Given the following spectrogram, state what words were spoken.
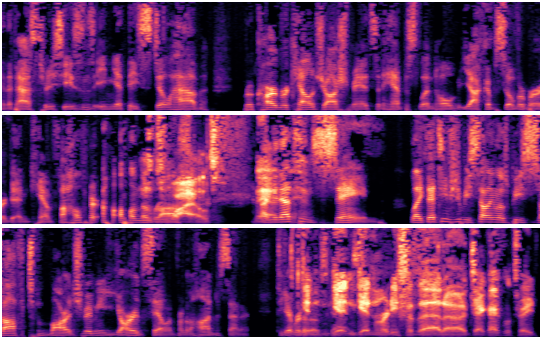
in the past three seasons, and yet they still have Rickard Rakell, Josh Manson, Hampus Lindholm, Jakob Silfverberg, and Cam Fowler all on the It's roster. wild. I mean, that's Yeah. insane. Like that team should be selling those pieces off tomorrow. It should be having a yard sale in front of the Honda Center to get rid of getting, those. getting getting ready for that uh, Jack Eichel trade.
